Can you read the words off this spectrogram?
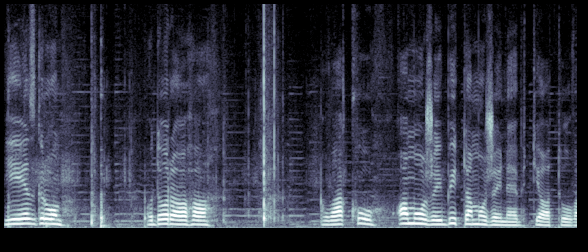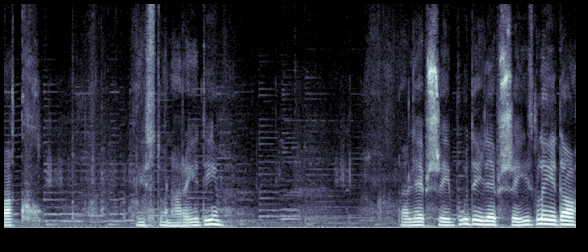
jezgrom, od oraha, ovako, a može i biti, a može i ne biti, ja to ovako isto naredim. Da ljepše i bude i ljepše izgleda.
